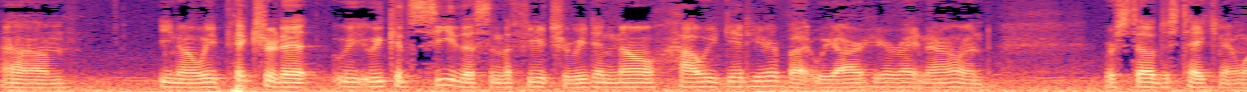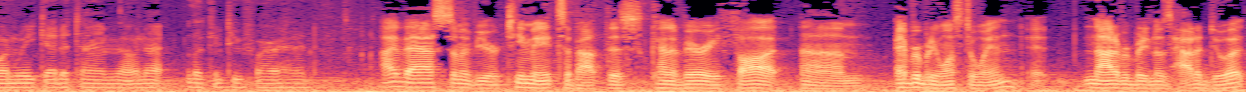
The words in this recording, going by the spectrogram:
Um, you know, we pictured it. We we could see this in the future. We didn't know how we'd get here, but we are here right now, and we're still just taking it one week at a time, though, not looking too far ahead. I've asked some of your teammates about this kind of very thought. Um, everybody wants to win. It, not everybody knows how to do it.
